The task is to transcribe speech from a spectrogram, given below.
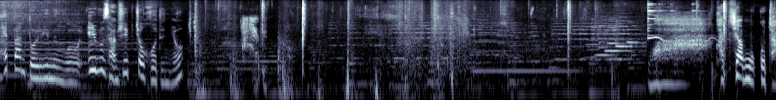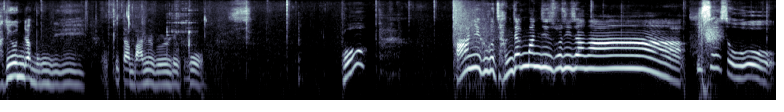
햇반 돌리는 거 1분 30초거든요. 같이 안 먹고 자기 혼자 먹네. 여기다 마늘 올리고. 뭐? 아니 그거 장작 만진 소리잖아. 푸에서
